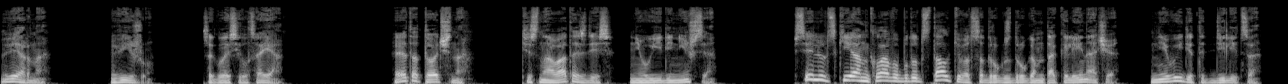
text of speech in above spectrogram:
Верно. Вижу, согласился я. Это точно. Тесновато здесь, не уединишься. Все людские анклавы будут сталкиваться друг с другом так или иначе. Не выйдет отделиться.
